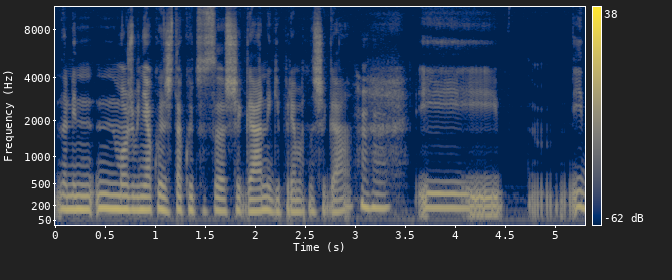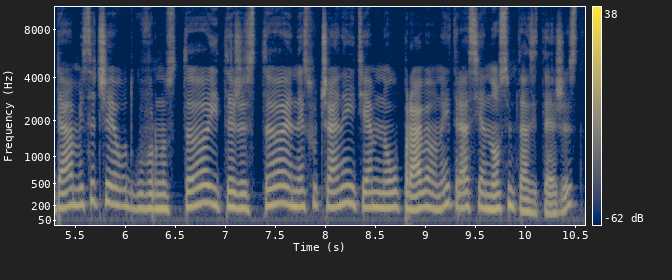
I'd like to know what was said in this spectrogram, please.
нали, може би някои неща, които са шега, не ги приемат на шега. Mm-hmm. И, и да, мисля, че отговорността и тежестта е не случайна и тя е много правилна и трябва да си я носим тази тежест,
